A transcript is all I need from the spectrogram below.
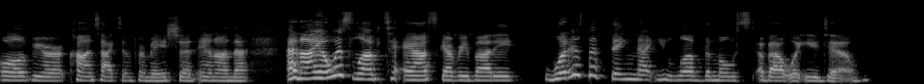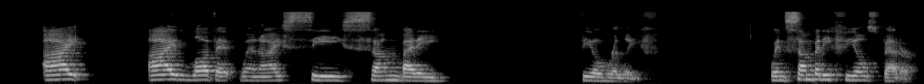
all of your contact information in on that. And I always love to ask everybody, what is the thing that you love the most about what you do? I I love it when I see somebody feel relief. When somebody feels better.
